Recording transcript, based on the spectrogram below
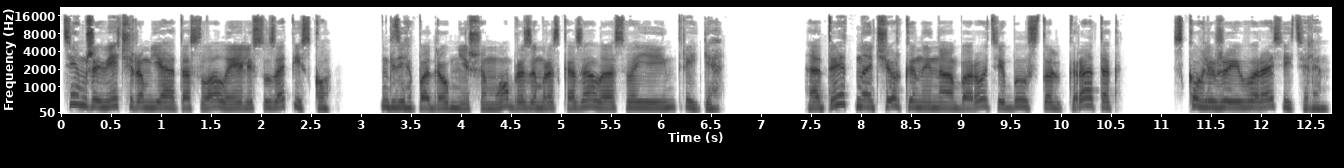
Тем же вечером я отослала Элису записку, где подробнейшим образом рассказала о своей интриге. Ответ, начерканный на обороте, был столь краток, сколь же и выразителен.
